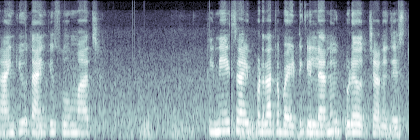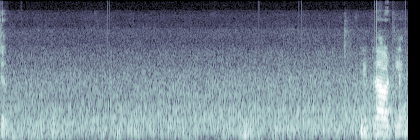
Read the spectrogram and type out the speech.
Thank you thank you so much తినేసా ఇప్పటిదాకా బయటికి వెళ్ళాను ఇప్పుడే వచ్చాను జస్ట్ రావట్లేదు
